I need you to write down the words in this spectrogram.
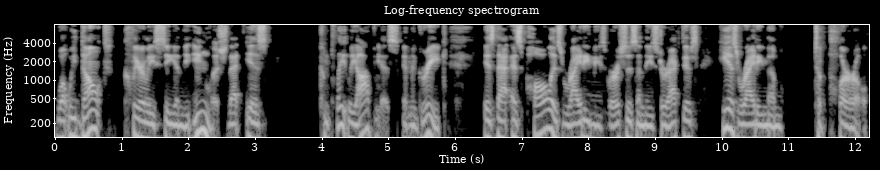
What we don't clearly see in the English that is completely obvious in the Greek is that as Paul is writing these verses and these directives, he is writing them to plural,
